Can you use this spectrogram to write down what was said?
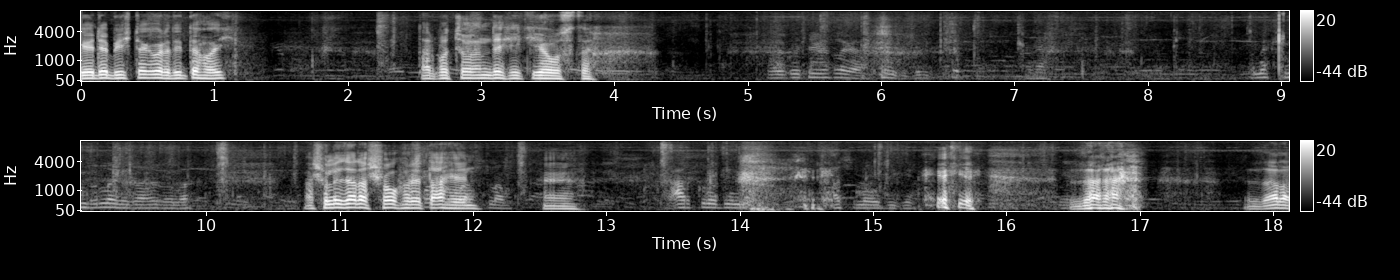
গেটে বিশ টাকা করে দিতে হয়। তারপর চলেন দেখি কি অবস্থা। অনেক সুন্দর লাগে জায়গাগুলো আসলে যারা শহরে তাহেন হ্যাঁ। আর কোনোদিন আসি না এদিকে। যারা যারা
